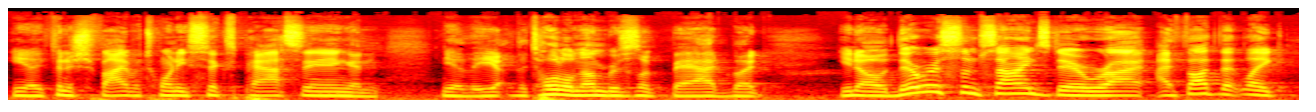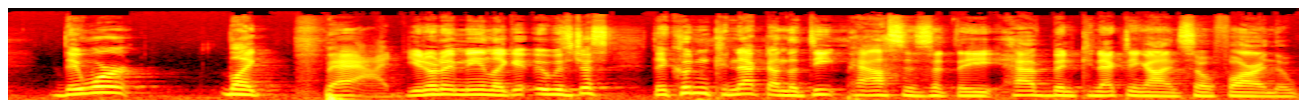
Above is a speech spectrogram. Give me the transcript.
You know, he finished five of twenty six passing, and you know the the total numbers look bad, but you know there were some signs there where I I thought that like they weren't like bad. You know what I mean? Like it, it was just they couldn't connect on the deep passes that they have been connecting on so far in the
